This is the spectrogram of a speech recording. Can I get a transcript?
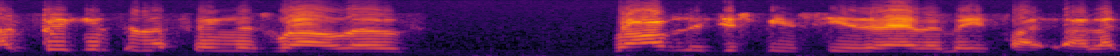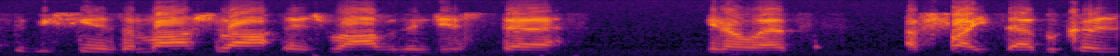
I'm big into the thing as well of rather than just being seen as an MMA fight, I like to be seen as a martial artist rather than just uh, you know a, a fighter because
